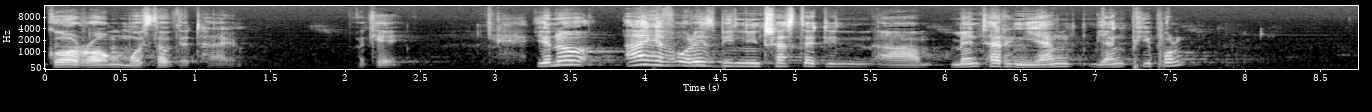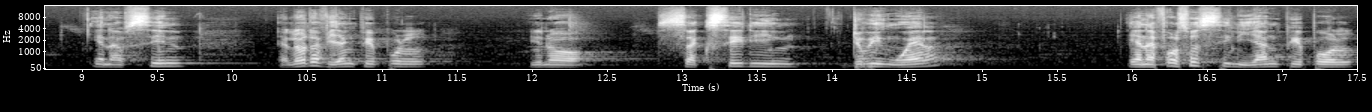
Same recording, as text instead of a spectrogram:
go wrong most of the time. Okay. You know, I have always been interested in um, mentoring young, young people. And I've seen a lot of young people, you know, succeeding, doing well. And I've also seen young people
